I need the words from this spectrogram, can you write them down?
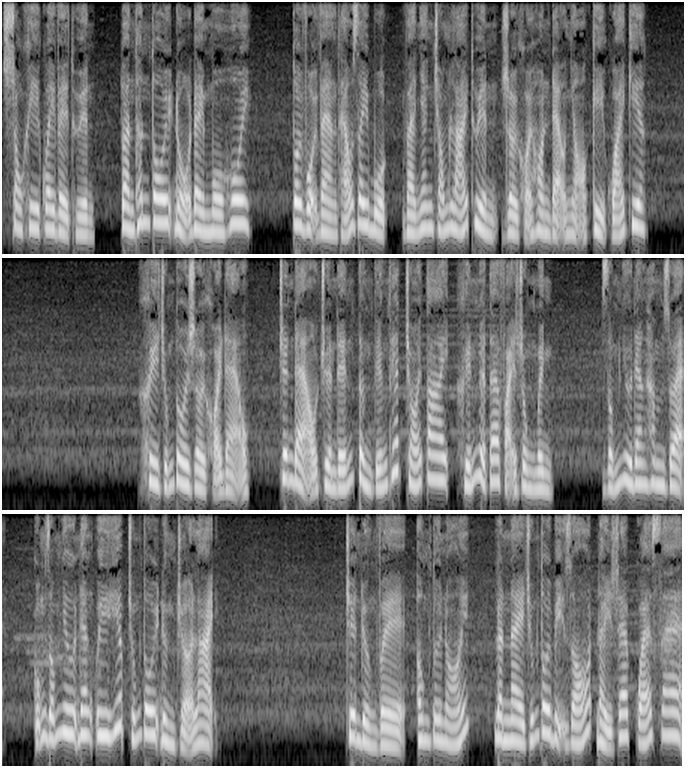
Sau khi quay về thuyền, toàn thân tôi đổ đầy mồ hôi. Tôi vội vàng tháo dây buộc và nhanh chóng lái thuyền rời khỏi hòn đảo nhỏ kỳ quái kia. Khi chúng tôi rời khỏi đảo, trên đảo truyền đến từng tiếng thét chói tai khiến người ta phải rùng mình, giống như đang hăm dọa, cũng giống như đang uy hiếp chúng tôi đừng trở lại. Trên đường về, ông tôi nói, lần này chúng tôi bị gió đẩy ra quá xa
